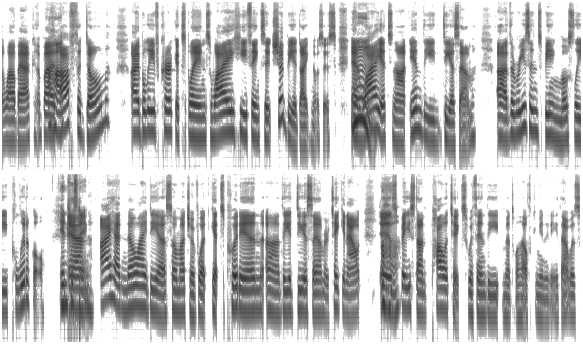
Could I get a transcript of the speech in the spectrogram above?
a while back. But Uh-huh. off the dome, I believe Kirk explains why he thinks it should be a diagnosis and Mm. why it's not in the DSM. Uh, the reasons being mostly political. Interesting. And I had no idea so much of what gets put in uh, the DSM or taken out is Uh-huh. based on politics within the mental health community. That was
